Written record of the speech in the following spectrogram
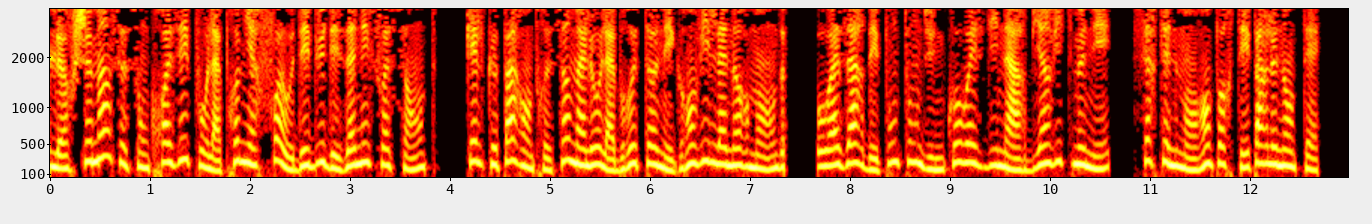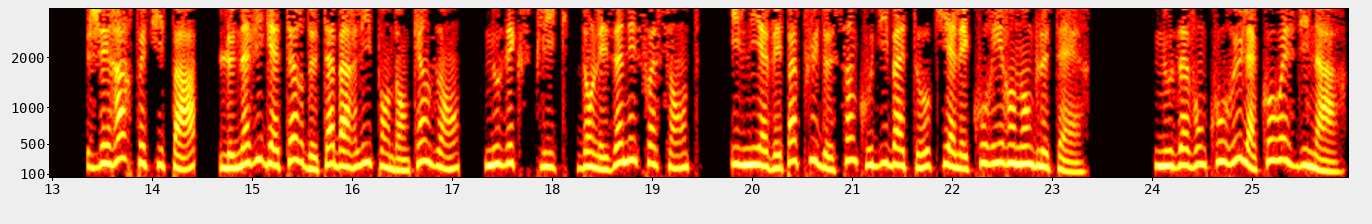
Leurs chemins se sont croisés pour la première fois au début des années 60, quelque part entre Saint-Malo-la-Bretonne et Granville-la-Normande, au hasard des pontons d'une Cowes Dinard bien vite menée, certainement remportée par le Nantais. Gérard Petitpas, le navigateur de Tabarly pendant 15 ans, nous explique, dans les années 60, il n'y avait pas plus de 5 ou 10 bateaux qui allaient courir en Angleterre. Nous avons couru la Cowes Dinard.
